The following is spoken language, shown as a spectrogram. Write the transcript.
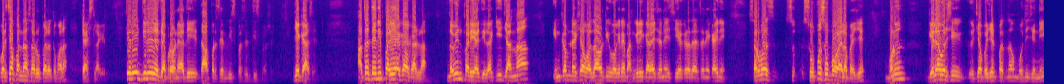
वरच्या पन्नास हजार रुपयाला तुम्हाला टॅक्स लागेल. ते रेट दिलेले आहे त्याप्रमाणे आधी दहा पर्सेंट वीस पर्सेंट तीस पर्सेंट जे काय असेल. आता त्यांनी पर्याय काय काढला? नवीन पर्याय दिला की ज्यांना इन्कम टॅक्सच्या वजावटी वगैरे भानगडी करायच्या नाही सीएकडे जायचं नाही काही नाही सर्व सो- सोपं सोपं व्हायला पाहिजे. म्हणून गेल्या वर्षीच्या बजेटपासून मोदीजींनी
